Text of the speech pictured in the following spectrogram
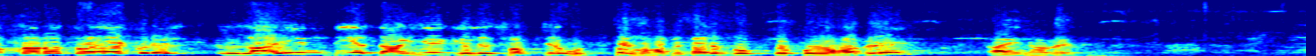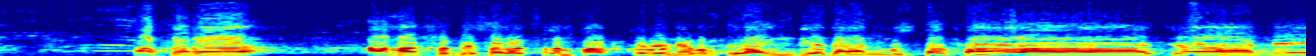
আপনারা দয়া করে লাইন দিয়ে দাঁড়িয়ে গেলে সবচেয়ে উত্তম হবে। তাহলে বক্তব্য হবে, আইন হবে। আপনারা আমার সঙ্গে সালাম সালাম পাঠ করুন এবং লাইন দিয়ে দাঁড়ান। মুস্তাফা জানে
